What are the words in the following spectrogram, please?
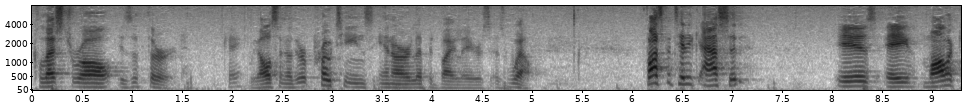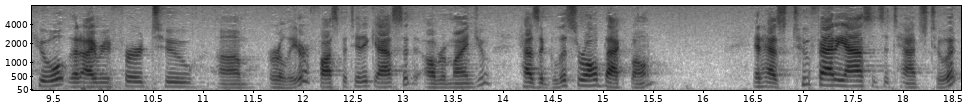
Cholesterol is a third. Okay? We also know there are proteins in our lipid bilayers as well. Phosphatidic acid is a molecule that I referred to um, earlier. Phosphatidic acid, I'll remind you, has a glycerol backbone. It has two fatty acids attached to it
